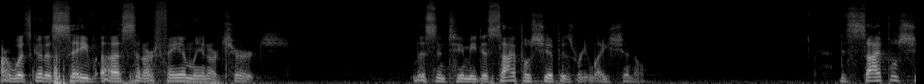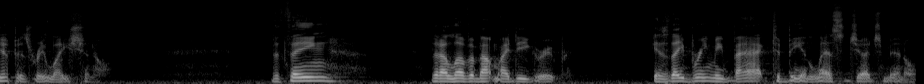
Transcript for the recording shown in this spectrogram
are what's going to save us and our family and our church. Listen to me, discipleship is relational. Discipleship is relational. The thing that I love about my D group is they bring me back to being less judgmental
